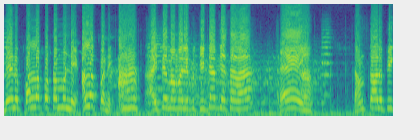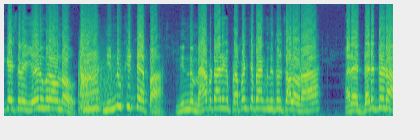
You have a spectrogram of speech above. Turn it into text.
నేను పల్లప్ప తమ్ముణ్ణి అల్లప్పని. అయితే మమ్మల్ని ఇప్పుడు కిడ్నాప్ చేస్తావా? ఆ. దంతాలు పీకేసిన ఏనుగులా ఉన్నావు. నిన్ను కిడ్నాపా నిన్ను మేపటానికి ప్రపంచ బ్యాంకు నిధులు చాలవరా? అరే దరిద్రుడా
